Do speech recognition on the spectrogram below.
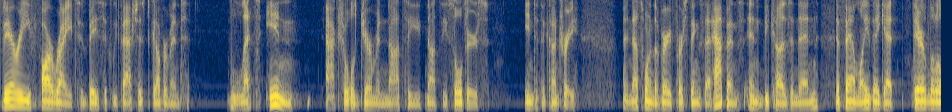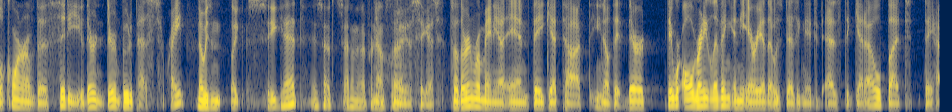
very far right, basically fascist government, lets in actual German Nazi Nazi soldiers into the country, and that's one of the very first things that happens. And because, and then the family they get their little corner of the city. They're they're in Budapest, right? No, he's in like Sighet. Is that I don't know how to pronounce Oh, that. yeah, Sighet. So they're in Romania, and they get uh, you know they, they're they were already living in the area that was designated as the ghetto, but they ha-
